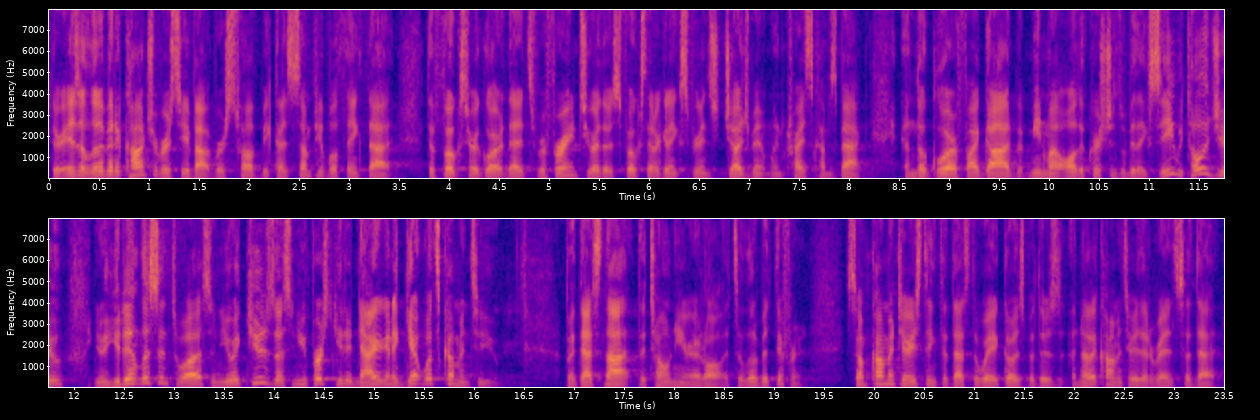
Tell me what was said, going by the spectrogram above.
There is a little bit of controversy about verse 12 because some people think that the folks who are glor- that it's referring to are those folks that are going to experience judgment when Christ comes back. And they'll glorify God, but meanwhile, all the Christians will be like, see, we told you, you know, you didn't listen to us and you accused us and you persecuted. Now you're going to get what's coming to you. But that's not the tone here at all. It's a little bit different. Some commentaries think that that's the way it goes, but there's another commentary that I read that said that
